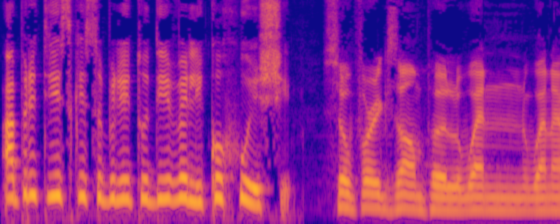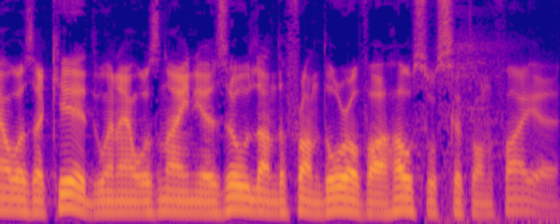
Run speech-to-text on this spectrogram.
A pritiski so bili tudi veliko hujši. So, for example, when, when I was a kid, when I was nine years old, and the front door of our house was set on fire.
